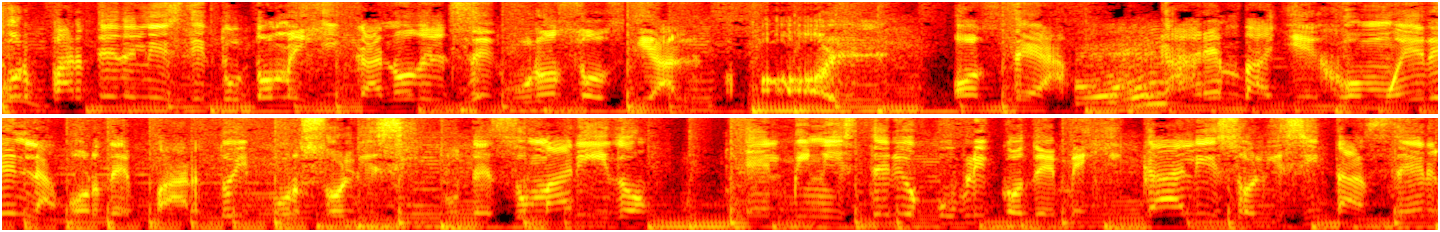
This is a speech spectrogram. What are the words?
por parte del Instituto Mexicano del Seguro Social. ¡Ay! O sea, Karen Vallejo muere en labor de parto y por solicitud de su marido, el Ministerio Público de Mexicali solicita hacer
